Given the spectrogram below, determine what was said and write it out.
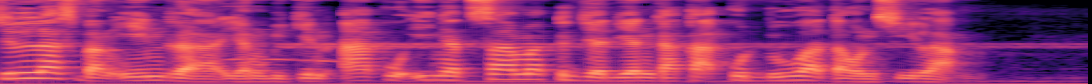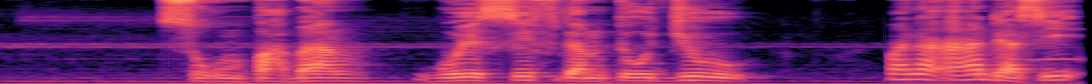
Jelas Bang Indra yang bikin aku ingat sama kejadian kakakku dua tahun silam. Sumpah bang, gue shift jam 7 Mana ada sih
